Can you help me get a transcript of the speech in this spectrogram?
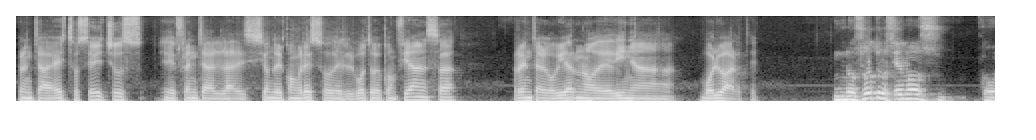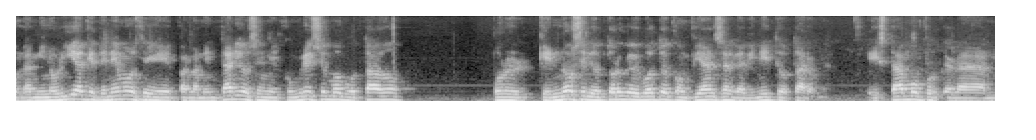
frente a estos hechos, eh, frente a la decisión del Congreso del voto de confianza, frente al gobierno de Dina Boluarte? Nosotros hemos, con la minoría que tenemos de parlamentarios en el Congreso, hemos votado por que no se le otorgue el voto de confianza al gabinete Otárola. Estamos porque la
